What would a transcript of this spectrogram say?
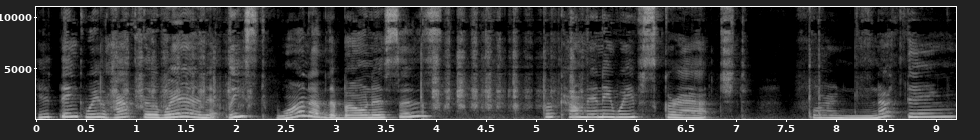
You'd think we have to win at least one of the bonuses. Look how many we've scratched for nothing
